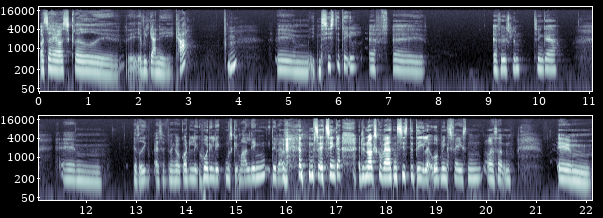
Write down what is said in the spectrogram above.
og så har jeg også skrevet, øh, jeg vil gerne i kar. Mm. Øhm, I den sidste del af, af, af fødslen, tænker jeg. Øhm, jeg ved ikke, altså man kan jo godt hurtigt ligge måske meget længe i det der vand, så jeg tænker, at det nok skulle være den sidste del af åbningsfasen og sådan. Øhm,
